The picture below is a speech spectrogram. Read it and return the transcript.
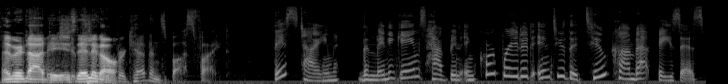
É verdade, isso é legal. For Kevin's boss fight. This time, the minigames have been incorporated into the two combat phases.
